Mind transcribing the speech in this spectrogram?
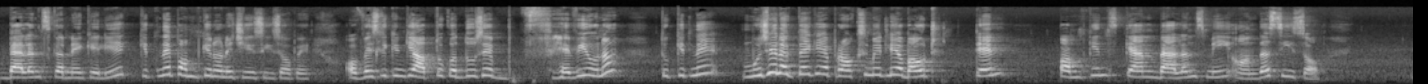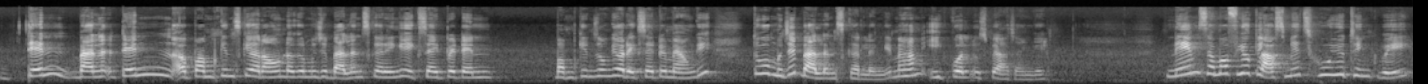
बैलेंस करने के लिए कितने पम्पकिन होने चाहिए सी सॉ पे? ऑब्वियसली क्योंकि आप तो कद्दू से हैवी हो ना तो कितने, मुझे लगता है कि approximately about ten pumpkin can balance me on the seesaw ten balance ten pumpkins के अराउंड अगर मुझे बैलेंस करेंगे, एक साइड पे टेन पम्पकिन्स होंगे और एक साइड पे मैं आऊँगी तो वो मुझे बैलेंस कर लेंगे। मैं, हम इक्वल उस पर आ जाएँगे। Name some of your classmates who you think weigh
